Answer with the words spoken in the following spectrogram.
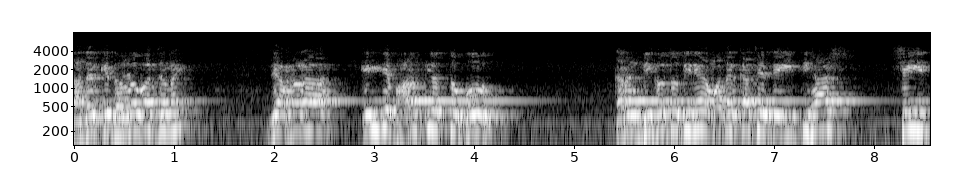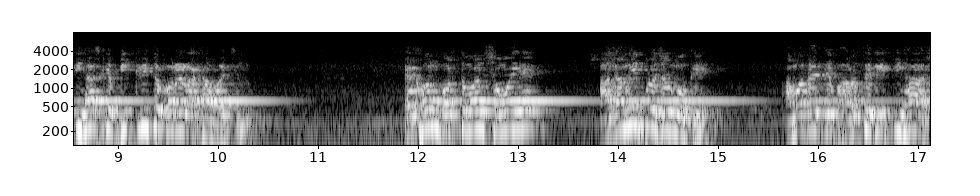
তাদেরকে ধন্যবাদ জানাই যে আপনারা এই যে ভারতীয়ত্ব বোধ, কারণ বিগত দিনে আমাদের কাছে যে ইতিহাস, সেই ইতিহাসকে বিকৃত করে রাখা হয়েছিল। এখন বর্তমান সময়ে আগামী প্রজন্মকে আমাদের যে ভারতের ইতিহাস,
